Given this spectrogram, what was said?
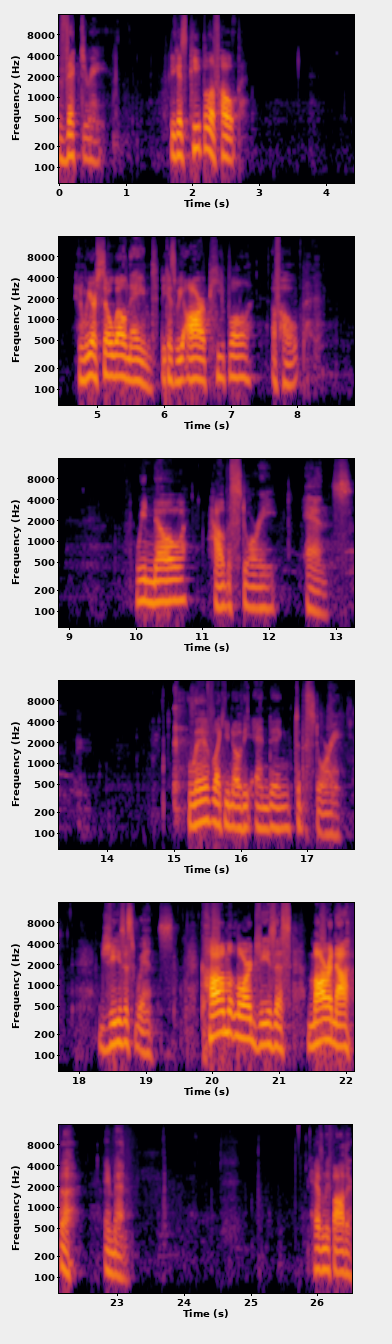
victory. Because people of hope, and we are so well named because we are people of hope. We know how the story ends. Live like you know the ending to the story. Jesus wins. Come, Lord Jesus. Maranatha. Amen. Heavenly Father,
